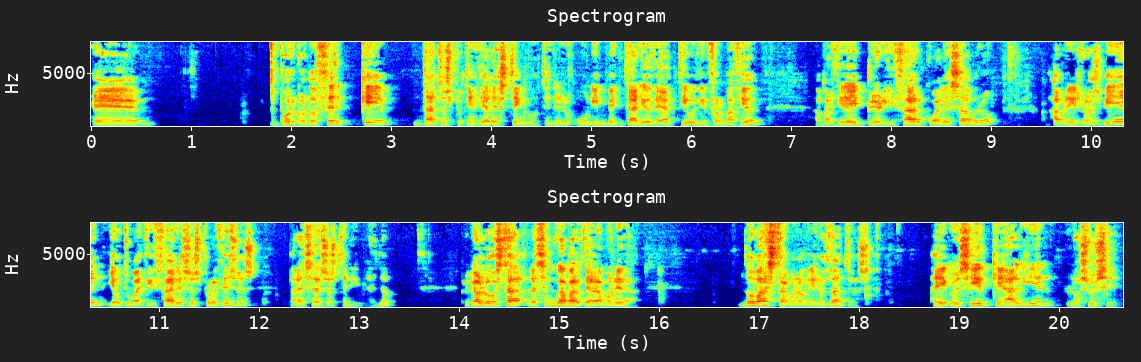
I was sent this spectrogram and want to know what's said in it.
eh, por conocer qué datos potenciales tengo, tener un inventario de activos de información, a partir de ahí priorizar cuáles abro, abrirlos bien y automatizar esos procesos para ser sostenibles. ¿no? Pero claro, luego está la segunda parte de la moneda. No basta con abrir los datos, hay que conseguir que alguien los use.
